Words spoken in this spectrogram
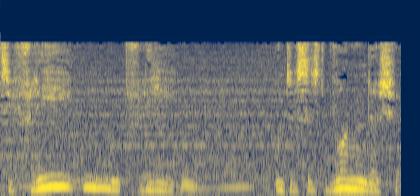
sie fliegen und fliegen. Und es ist wunderschön.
